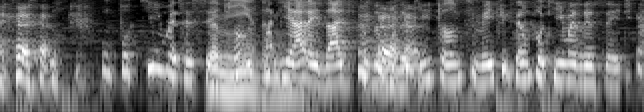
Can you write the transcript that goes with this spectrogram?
um pouquinho mais recente. Minha, Vamos taguear a idade de todo mundo aqui, falando que Matrix é um pouquinho mais recente.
